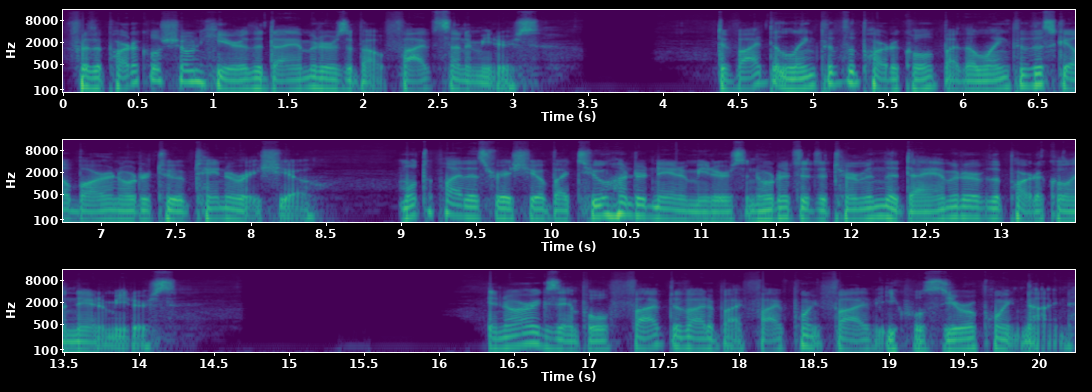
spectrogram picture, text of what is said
For the particle shown here, the diameter is about 5 centimeters. Divide the length of the particle by the length of the scale bar in order to obtain a ratio. Multiply this ratio by 200 nanometers in order to determine the diameter of the particle in nanometers. In our example, 5 divided by 5.5 equals 0.9.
